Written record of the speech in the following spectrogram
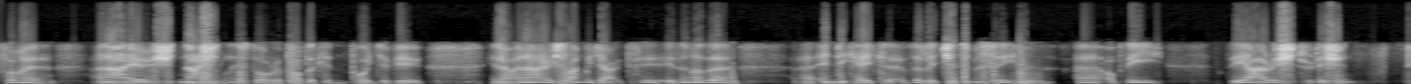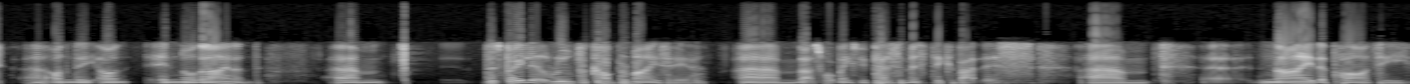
From a, an Irish nationalist or Republican point of view, you know, an Irish Language Act is another uh, indicator of the legitimacy uh, of the the Irish tradition uh, on the on in Northern Ireland. Um, there's very little room for compromise here. Um, that's what makes me pessimistic about this. Um, uh, neither party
